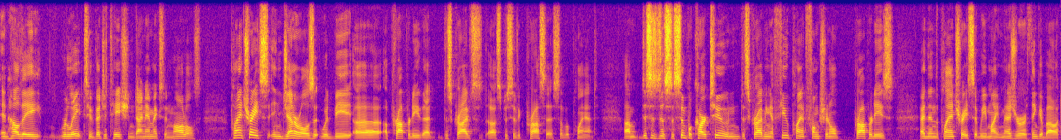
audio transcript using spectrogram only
and how they relate to vegetation dynamics and models, plant traits in general is, it would be a, a property that describes a specific process of a plant. Um, this is just a simple cartoon describing a few plant functional properties and then the plant traits that we might measure or think about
